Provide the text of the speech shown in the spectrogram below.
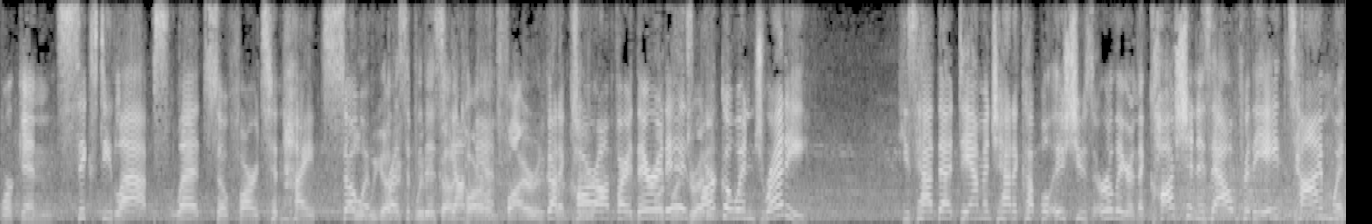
working 60 laps led so far tonight. So Oh, we got a- impressive for we've this got a young car man. on fire. We've got a car too. on fire. There Marco it is, Andretti. Marco Andretti. He's had that damage, had a couple issues earlier, and the caution is out for the eighth time with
